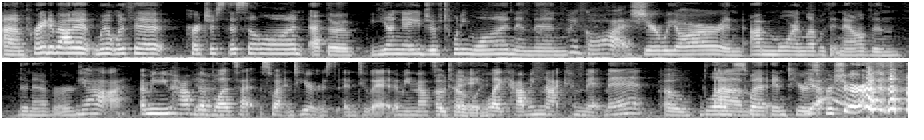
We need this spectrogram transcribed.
um, prayed about it, went with it, purchased the salon at the young age of 21, and then oh my gosh. here we are, and I'm more in love with it now than than ever. Yeah. I mean, you have the blood, sweat, and tears into it. I mean, that's Oh, totally. thing. Like having that commitment. Oh, blood, Um, sweat, and tears yeah. for sure.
